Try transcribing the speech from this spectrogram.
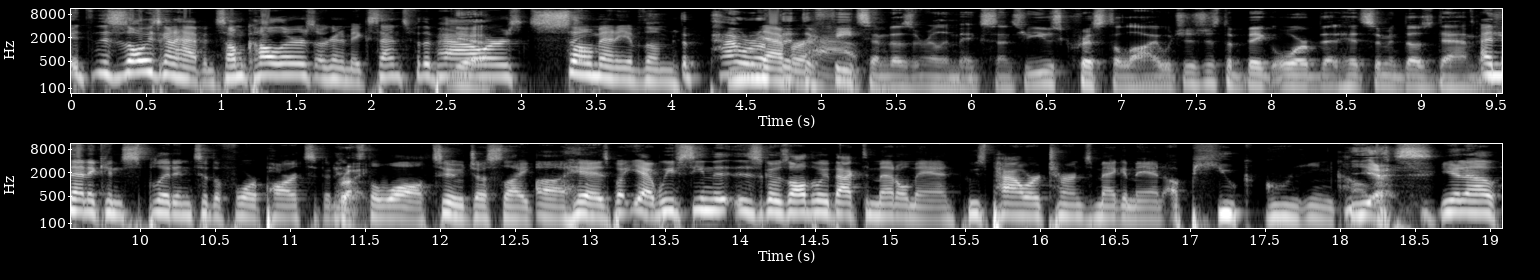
It, this is always going to happen. Some colors are going to make sense for the powers. So many of them. The power up that have. defeats him doesn't really make sense. You use Crystal Eye, which is just a big orb that hits him and does damage. And then it can split into the four parts if it hits Right. the wall too, just like uh, his. But yeah, we've seen that this goes all the way back to Metal Man, whose power turns Mega Man a puke green color. yes, You know,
